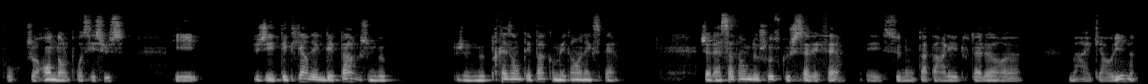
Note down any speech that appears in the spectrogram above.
pour que je rentre dans le processus. Et j'ai été clair dès le départ que je, ne me présentais pas comme étant un expert. J'avais un certain nombre de choses que je savais faire, et ce dont a parlé tout à l'heure Marie-Caroline,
